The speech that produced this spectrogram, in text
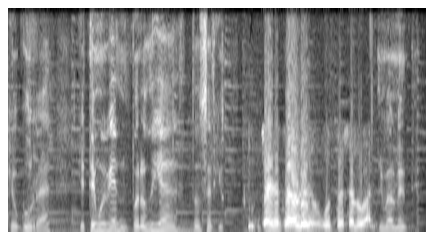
que ocurra. Que esté muy bien. Buenos días, don Sergio. Muchas gracias, Luis. Un gusto saludar. Igualmente.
